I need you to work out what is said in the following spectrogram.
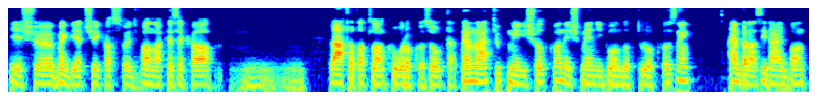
és megértsék azt, hogy vannak ezek a mm, láthatatlan kórokozók, tehát nem látjuk, mégis ott van, és mennyi gondot tud okozni ebben az irányban,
